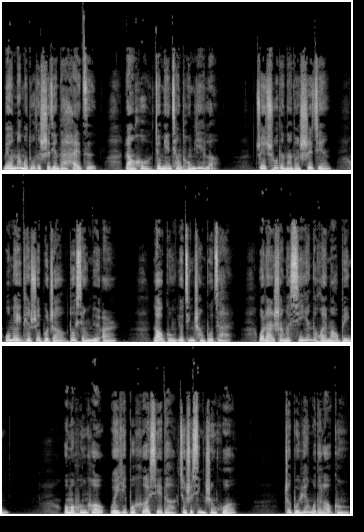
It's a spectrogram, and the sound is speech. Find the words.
没有那么多的时间带孩子，然后就勉强同意了。最初的那段时间，我每天睡不着，都想女儿，老公又经常不在，我染上了吸烟的坏毛病。我们婚后唯一不和谐的就是性生活，这不怨我的老公，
